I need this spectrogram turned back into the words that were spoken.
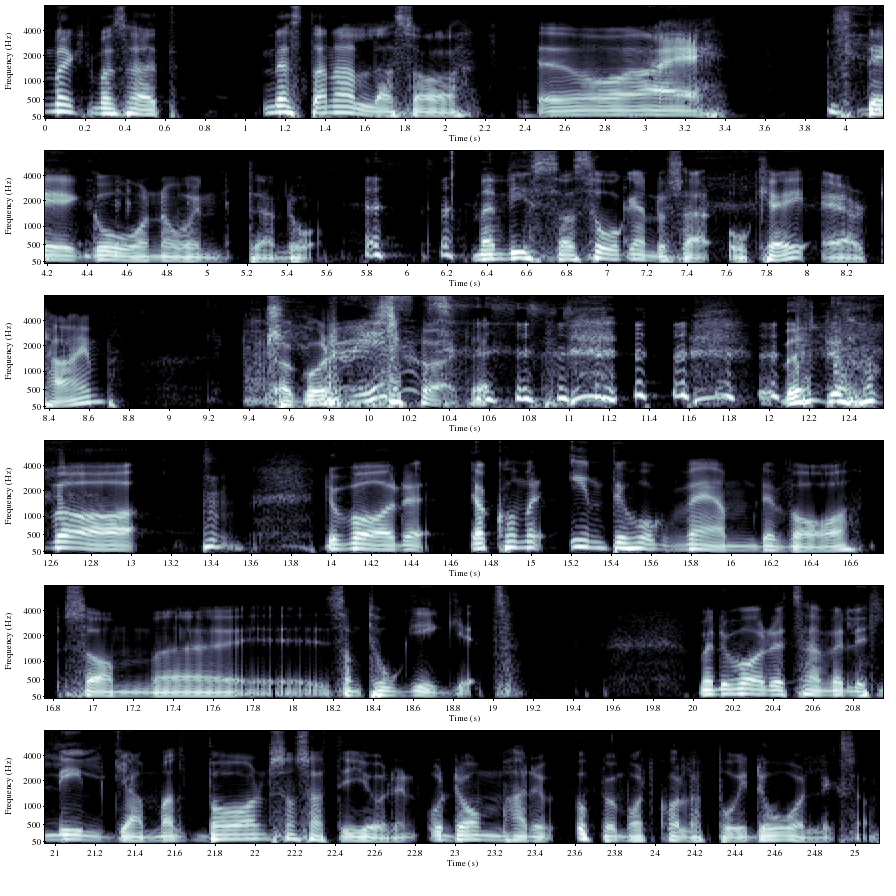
märkte man så här att nästan alla sa "Eh, nej, det går nog inte ändå. Men vissa såg ändå så här, okej, airtime. Jag går och kör det. Men då var, då var det, jag kommer inte ihåg vem det var som, eh, som tog gigget. Men då var det ett så väldigt lillgammalt barn som satt i juryn och de hade uppenbart kollat på Idol liksom.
